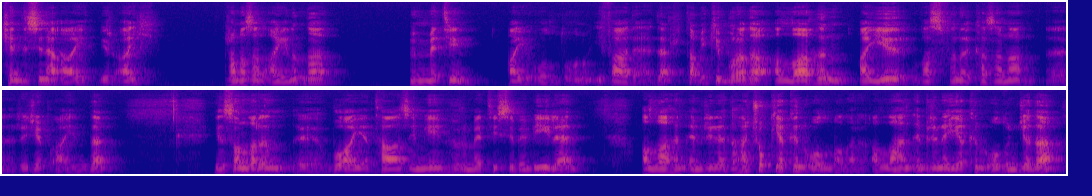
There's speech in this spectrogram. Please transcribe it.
kendisine ait bir ay, Ramazan ayının da ümmetin ayı olduğunu ifade eder. Tabii ki burada Allah'ın ayı vasfını kazanan e, Recep ayında insanların e, bu aya tazimi, hürmeti sebebiyle Allah'ın emrine daha çok yakın olmaları, Allah'ın emrine yakın olunca da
